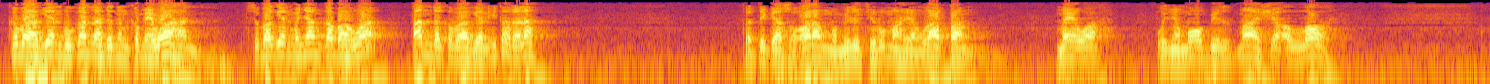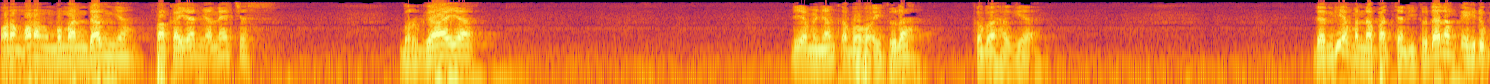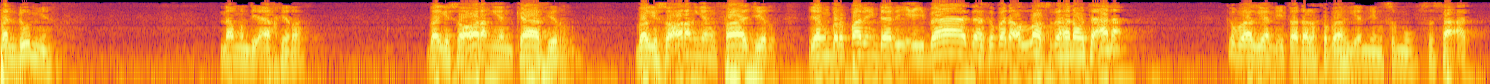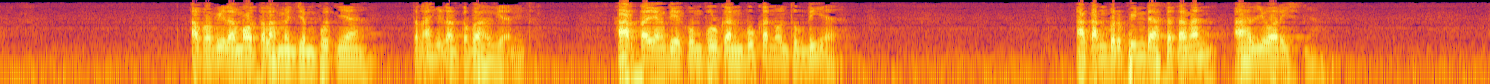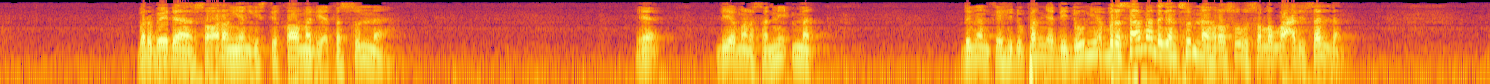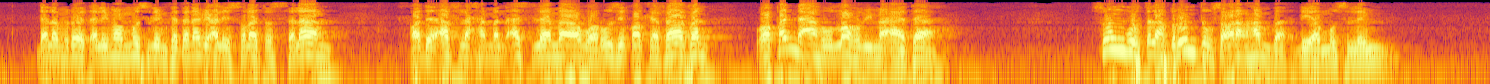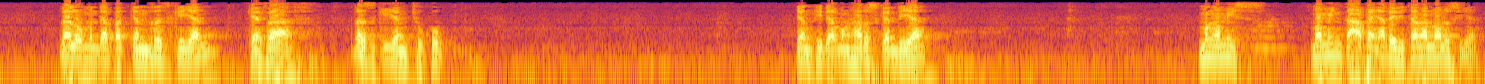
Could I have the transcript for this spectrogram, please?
Kebahagiaan bukanlah dengan kemewahan. Sebagian menyangka bahwa tanda kebahagiaan itu adalah ketika seorang memiliki rumah yang lapang, mewah, punya mobil, masya Allah. Orang-orang memandangnya, pakaiannya neces, bergaya. Dia menyangka bahwa itulah kebahagiaan. Dan dia mendapatkan itu dalam kehidupan dunia. Namun di akhirat, bagi seorang yang kafir, bagi seorang yang fajir, yang berpaling dari ibadah kepada Allah Subhanahu wa taala, kebahagiaan itu adalah kebahagiaan yang semu, sesaat. Apabila mau telah menjemputnya, telah hilang kebahagiaan itu. Harta yang dia kumpulkan bukan untuk dia, akan berpindah ke tangan ahli warisnya. Berbeda seorang yang istiqamah di atas sunnah. Ya, dia merasa nikmat dengan kehidupannya di dunia bersama dengan sunnah Rasul sallallahu alaihi wasallam. Dalam riwayat Al-Imam Muslim kata Nabi alaihi salatu wassalam, "Qad aflaha man aslama wa ruziqa kafafan wa qanna'ahu Allah bima atah." Sungguh telah beruntung seorang hamba, dia muslim, lalu mendapatkan rezeki yang kafaf, rezeki yang cukup. Yang tidak mengharuskan dia mengemis, meminta apa yang ada di tangan manusia.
